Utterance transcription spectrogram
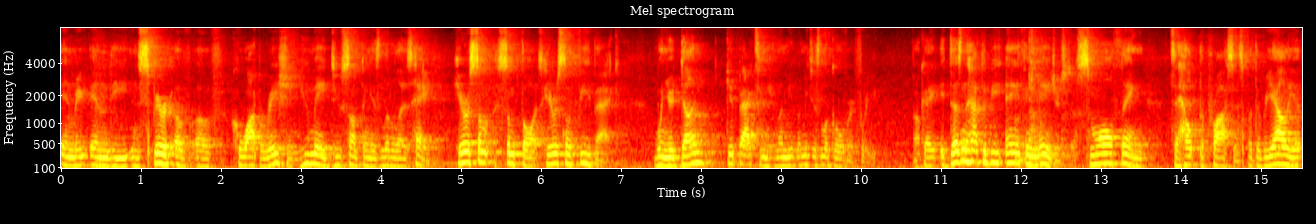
in, in the in spirit of, of cooperation, you may do something as little as, hey, here are some, some thoughts, here is some feedback. When you're done, get back to me. Let me, let me just look over it for you. Okay? It doesn't have to be anything major, just a small thing to help the process. But the reality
